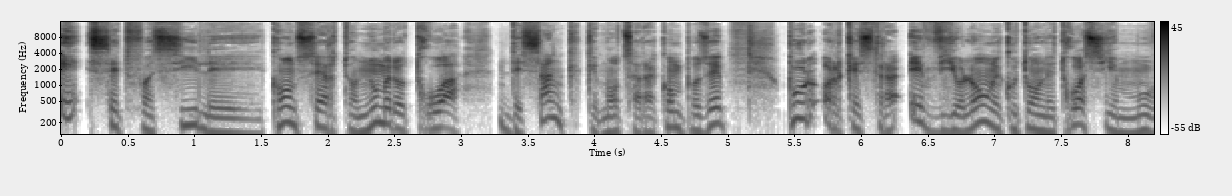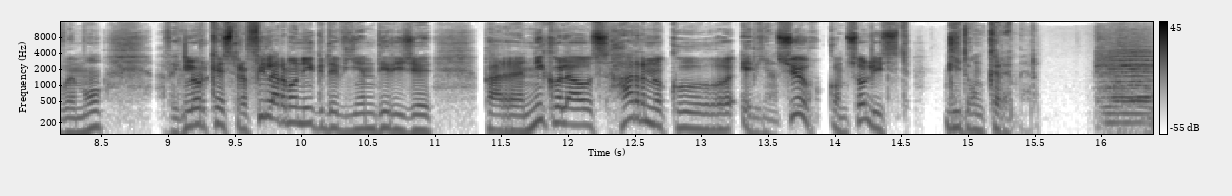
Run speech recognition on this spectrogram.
et cette fois-ci les concertos numéro 3 des 5 que Mozart a composé pour orchestre et violon. Écoutons le troisième mouvement avec l'orchestre philharmonique de Vienne dirigé par Nikolaus Harnoncourt et bien sûr, comme soliste, Guidon Kremer.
